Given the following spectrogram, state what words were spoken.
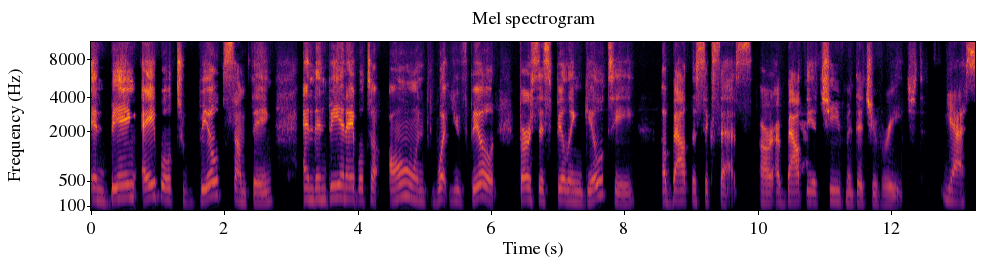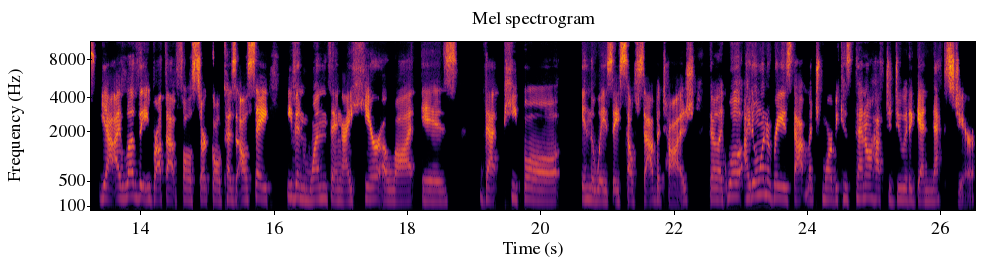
and being able to build something and then being able to own what you've built versus feeling guilty about the success or about the achievement that you've reached. Yes. Yeah. I love that you brought that full circle because I'll say, even one thing I hear a lot is that people in the ways they self sabotage. They're like, well, I don't want to raise that much more because then I'll have to do it again next year.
